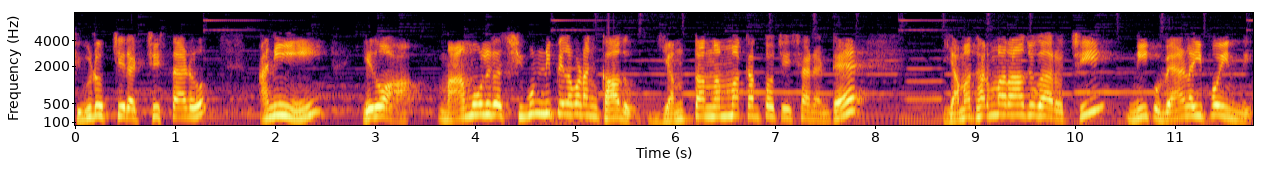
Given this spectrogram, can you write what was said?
శివుడు వచ్చి రక్షిస్తాడు అని ఏదో మామూలుగా శివుణ్ణి పిలవడం కాదు. ఎంత నమ్మకంతో చేశాడంటే యమధర్మరాజు గారు వచ్చి నీకు వేళైపోయింది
